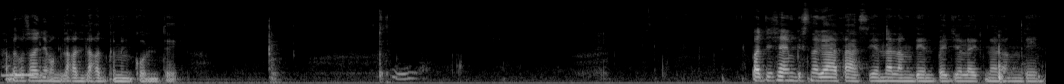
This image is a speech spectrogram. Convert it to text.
Sabi ko sa kanya maglakad-lakad kaming konti. Pati siya imbis na gatas, yan na lang din. Pedialyte na lang din.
